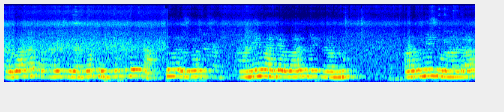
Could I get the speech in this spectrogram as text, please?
सर्वांना स्वतंत्र दिनाच्या खूप खूप शुभेच्छा आणि माझ्या बाल मित्रांनो आज मी तुम्हाला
